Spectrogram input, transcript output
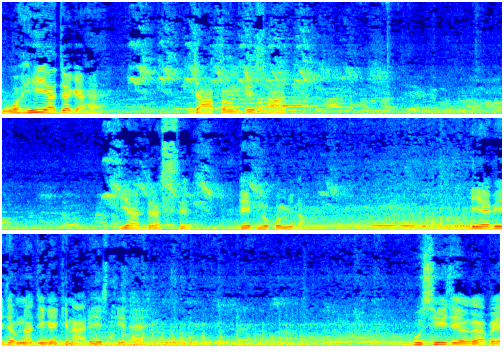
वही यह जगह है जहाँ पे उनके साथ यह दृश्य देखने को मिला। यह भी जमुना जी के किनारे स्थित है। उसी जगह पे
